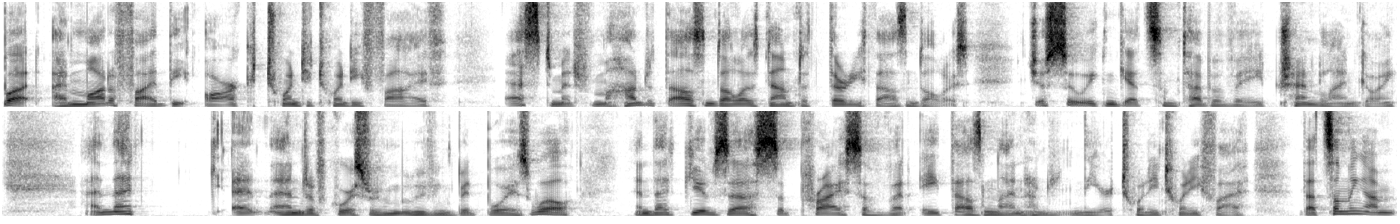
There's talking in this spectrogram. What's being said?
But I modified the ARK 2025 estimate from $100,000 down to $30,000 just so we can get some type of a trend line going. And that and, and of course removing BitBoy as well. And that gives us a price of about 8,900 in the year 2025. That's something I'm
